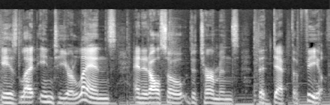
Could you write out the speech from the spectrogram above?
is let into your lens, and it also determines the depth of field.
